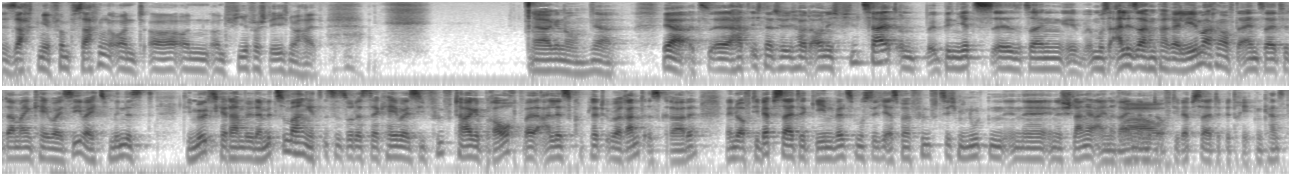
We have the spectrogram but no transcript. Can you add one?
sagt mir fünf Sachen und, äh, und, und vier verstehe ich nur halb. Ja, genau, ja. Ja, jetzt äh, hatte ich natürlich heute auch nicht viel Zeit und bin jetzt äh, sozusagen, äh, muss alle Sachen parallel machen. Auf der einen Seite da mein KYC, weil ich zumindest die Möglichkeit haben will, da mitzumachen. Jetzt ist es so, dass der KYC fünf Tage braucht, weil alles komplett überrannt ist gerade. Wenn du auf die Webseite gehen willst, musst du dich erstmal 50 Minuten in eine, in eine Schlange einreihen, wow. damit du auf die Webseite betreten kannst.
